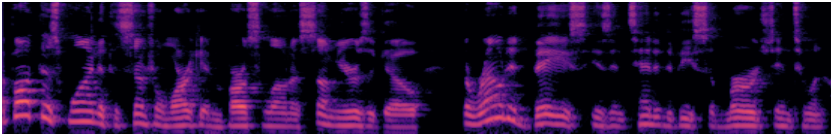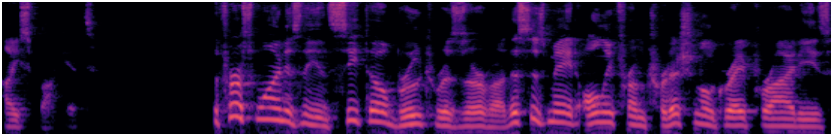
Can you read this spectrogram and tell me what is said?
I bought this wine at the Central Market in Barcelona some years ago. The rounded base is intended to be submerged into an ice bucket. The first wine is the Encito Brut Reserva. This is made only from traditional grape varieties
